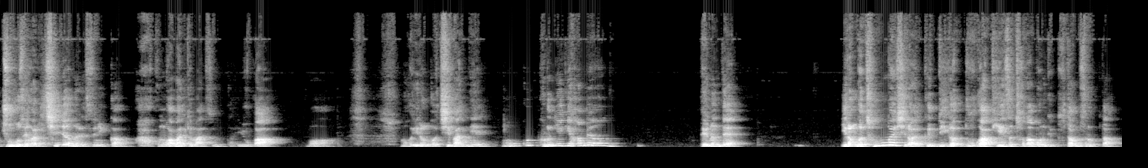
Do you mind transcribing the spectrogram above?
주부 생활을 7년을 했으니까 아 공감할 게 많습니다. 육아 뭐 뭐 이런 거 집안일 뭐 그- 그런 얘기 하면 되는데 이런 거 정말 싫어요. 그 네가 누가 뒤에서 쳐다보는 게 부담스럽다.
